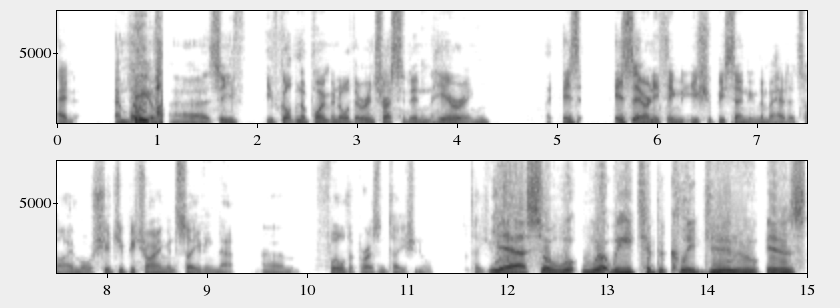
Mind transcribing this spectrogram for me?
And and when you uh, so you've you've got an appointment or they're interested in hearing, is is there anything that you should be sending them ahead of time, or should you be trying and saving that um, for the presentation? Take it. Yeah. So w- what we typically do is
